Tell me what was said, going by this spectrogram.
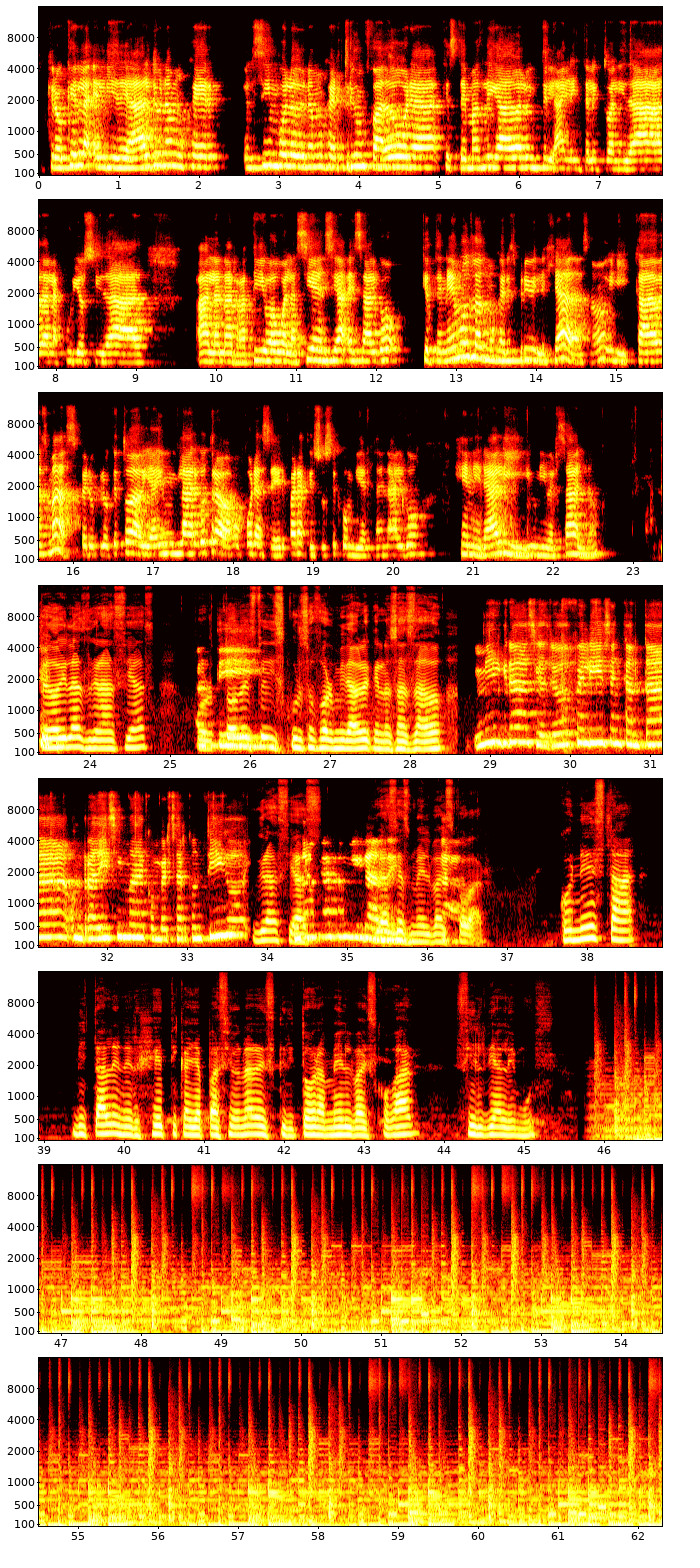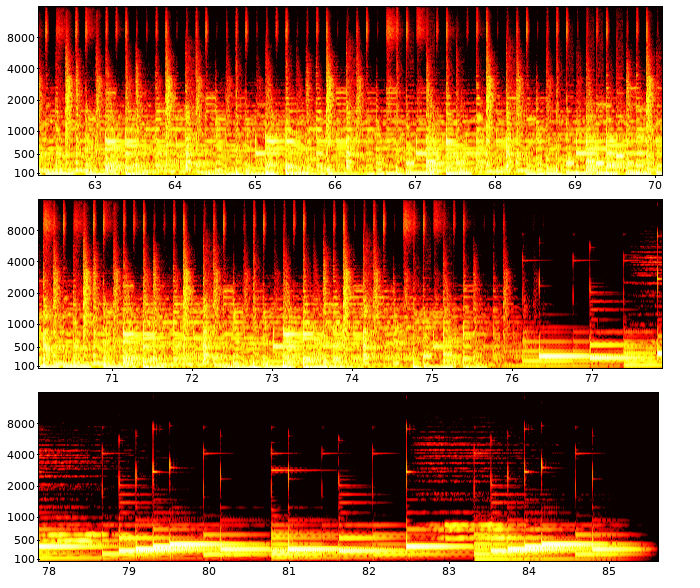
creo que el ideal de una mujer, el símbolo de una mujer triunfadora, que esté más ligado a, a la intelectualidad, a la curiosidad, a la narrativa o a la ciencia, es algo que tenemos las mujeres privilegiadas, ¿no? Y cada vez más, pero creo que todavía hay un largo trabajo por hacer para que eso se convierta en algo general y universal, ¿no? Te doy las gracias por todo este discurso formidable que nos has dado Mil gracias, yo feliz, encantada, honradísima de conversar contigo. Gracias. Gracias, Melba Escobar. Con esta vital, energética y apasionada escritora Melba Escobar, Silvia Lemus.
